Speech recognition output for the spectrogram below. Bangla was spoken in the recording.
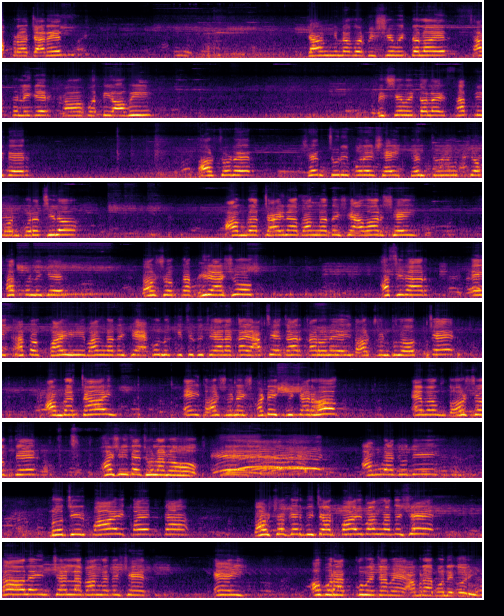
আপনারা জানেন, জাহাঙ্গীরনগর বিশ্ববিদ্যালয়ের ছাত্রলীগের সভাপতি অভি বিশ্ববিদ্যালয়ের ছাত্রীদের ধর্ষণের সেঞ্চুরি পরে সেই সেঞ্চুরি উদযাপন করেছিল। আমরা চাই না বাংলাদেশে আবার সেই ছাত্রলীগের দর্শকরা ফিরে আসুক। হাসিনার এই ঘাতক বাহিনী বাংলাদেশে এখনও কিছু কিছু এলাকায় আছে, যার কারণে এই ধর্ষণগুলো হচ্ছে। আমরা চাই এই ধর্ষণের সঠিক বিচার হোক এবং ধর্ষকদের ফাঁসিতে ঝোলানো হোক। আমরা যদি নজির পাই কয়েকটা ধর্ষকের বিচার পাই বাংলাদেশে, তাহলে ইনশাল্লাহ বাংলাদেশের এই অপরাধ কমে যাবে আমরা মনে করি।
